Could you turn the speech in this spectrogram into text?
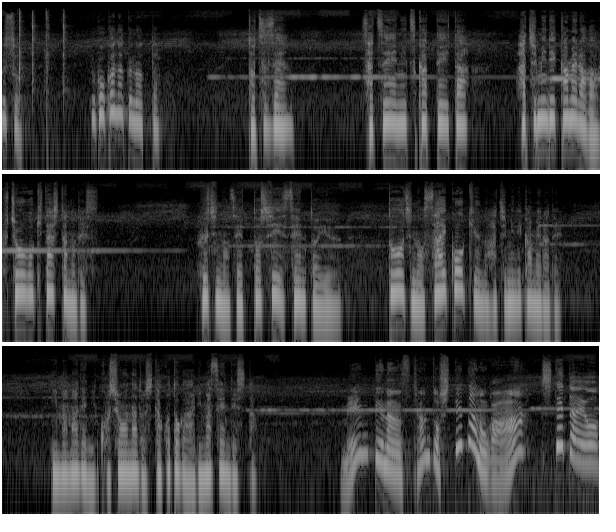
嘘。動かなくなった。突然撮影に使っていた8ミリカメラが不調をきたしたのです。富士の ZC1000 という当時の最高級の8ミリカメラで今までに故障などしたことがありませんでした。メンテナンスちゃんとしてたのか？してたよ。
